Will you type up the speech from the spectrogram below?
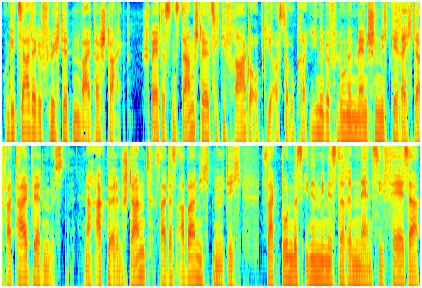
und die Zahl der Geflüchteten weiter steigt. Spätestens dann stellt sich die Frage, ob die aus der Ukraine geflohenen Menschen nicht gerechter verteilt werden müssten. Nach aktuellem Stand sei das aber nicht nötig, sagt Bundesinnenministerin Nancy Faeser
